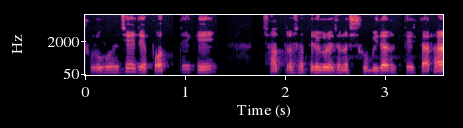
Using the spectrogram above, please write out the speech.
শুরু হয়েছে যে প্রত্যেকে ছাত্রছাত্রীগুলোর জন্য সুবিধার্থে তারা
